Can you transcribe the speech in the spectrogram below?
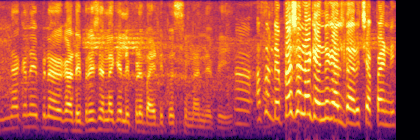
ఇందాకనే చెప్పిన డిప్రెషన్లోకి వెళ్ళి ఇప్పుడే బయటకు వస్తున్నా అని చెప్పి. అసలు డిప్రెషన్లోకి ఎందుకు వెళ్తారు? చెప్పండి.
